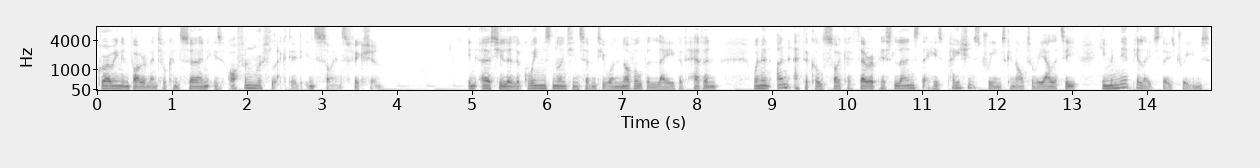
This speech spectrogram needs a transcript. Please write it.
growing environmental concern is often reflected in science fiction. In Ursula Le Guin's 1971 novel The Lathe of Heaven, when an unethical psychotherapist learns that his patient's dreams can alter reality, he manipulates those dreams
